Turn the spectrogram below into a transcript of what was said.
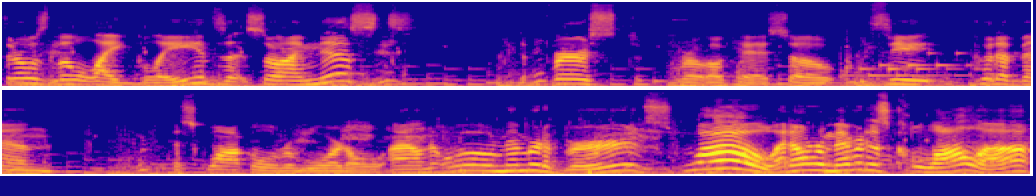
throws little, like, blades, So I missed the first row. Okay, so, see, could have been a Squawkle rewardle. I don't know. Oh, remember the birds? Whoa! I don't remember this koala.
